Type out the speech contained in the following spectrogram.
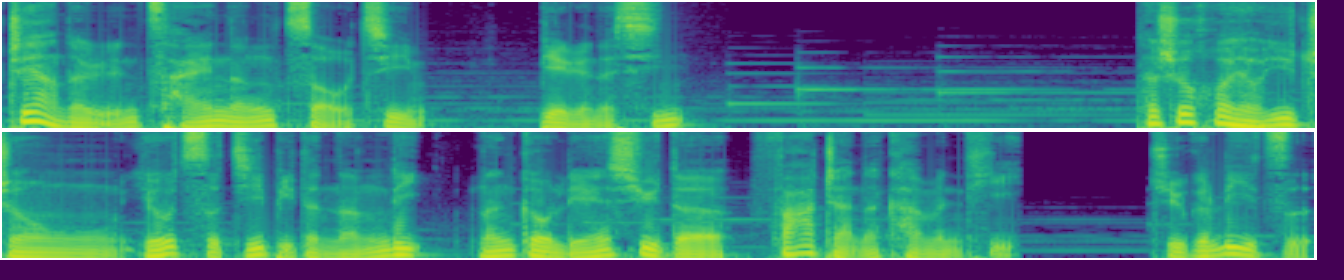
这样的人才能走进别人的心。他说话有一种由此及彼的能力，能够连续的发展的看问题。举个例子，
